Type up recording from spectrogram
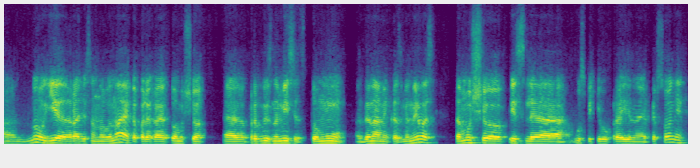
Е, Ну, є радісна новина, яка полягає в тому, що е, приблизно місяць тому динаміка змінилась, тому що після успіхів України в Херсоні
